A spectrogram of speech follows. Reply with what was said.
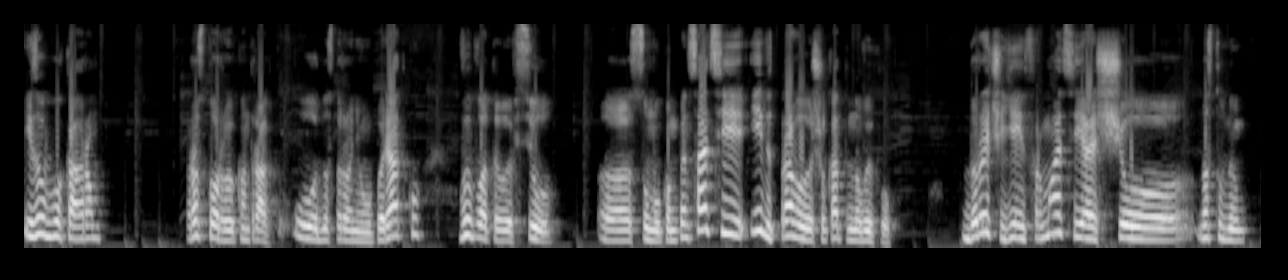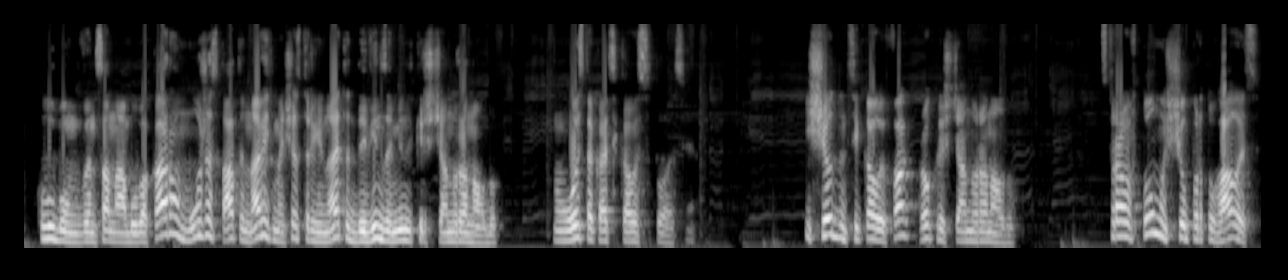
Із Абубакаром розторгли контракт у односторонньому порядку, виплатили всю е, суму компенсації і відправили шукати новий клуб. До речі, є інформація, що наступним клубом Венсана Абубакару може стати навіть Манчестер Юнайтед, де він замінить Кріщану Роналду. Ну, ось така цікава ситуація. І ще один цікавий факт про Кріщану Роналду. Справа в тому, що португалець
